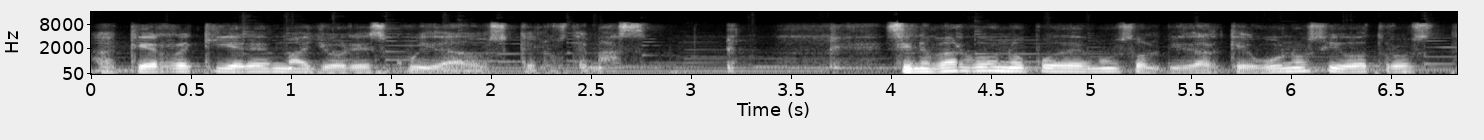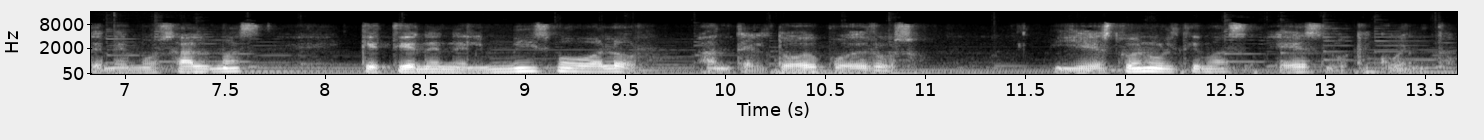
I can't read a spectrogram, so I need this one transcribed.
a que requiere mayores cuidados que los demás. Sin embargo, no podemos olvidar que unos y otros tenemos almas que tienen el mismo valor ante el Todopoderoso, y esto en últimas es lo que cuenta.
